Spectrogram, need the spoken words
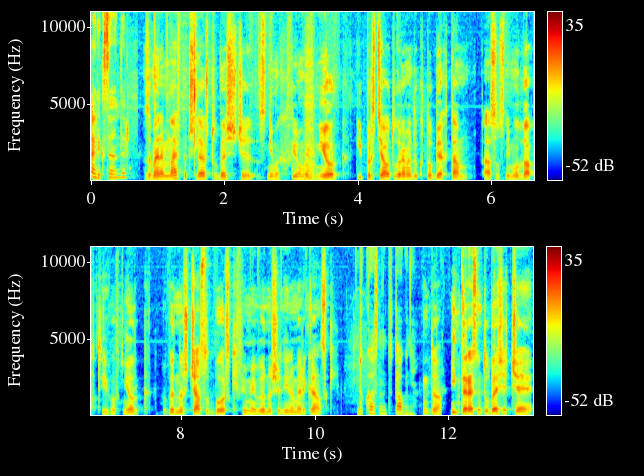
Александър? За мен най-впечатляващо беше, че снимах филм в Нью Йорк и през цялото време, докато бях там, аз съм снимал два пъти в Нью Йорк. Веднъж част от български филм и веднъж един американски. Докоснат от огня. Да. Интересното беше, че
